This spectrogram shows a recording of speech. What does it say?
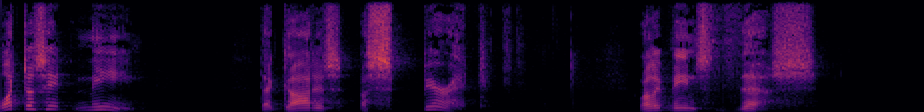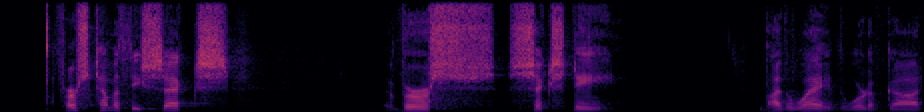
What does it mean that God is a spirit? Well, it means this. 1 Timothy 6, verse 16. By the way, the Word of God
